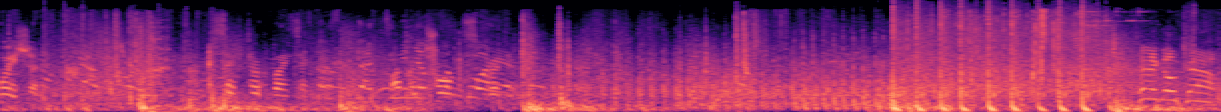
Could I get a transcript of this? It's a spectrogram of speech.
situation. Sector by sector. Our control is spreading. Tango down!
